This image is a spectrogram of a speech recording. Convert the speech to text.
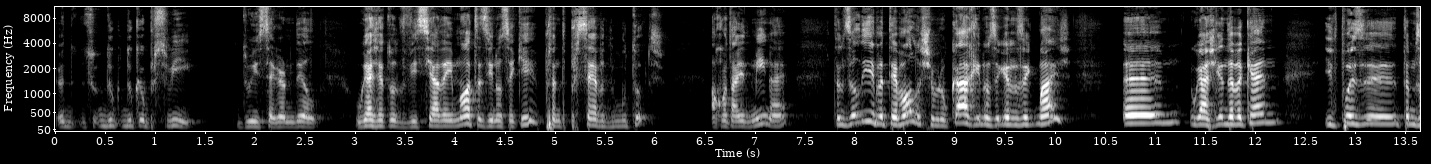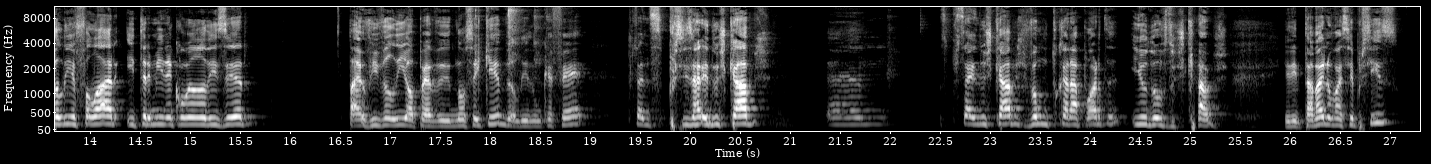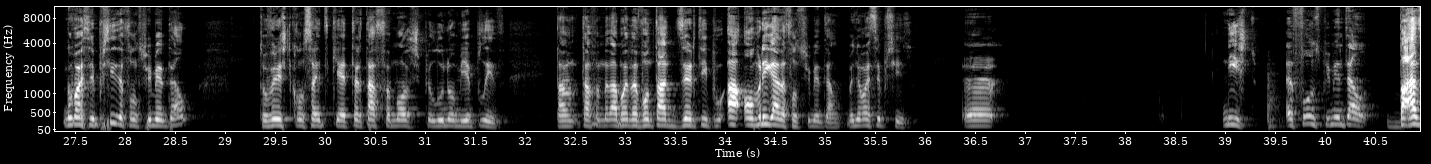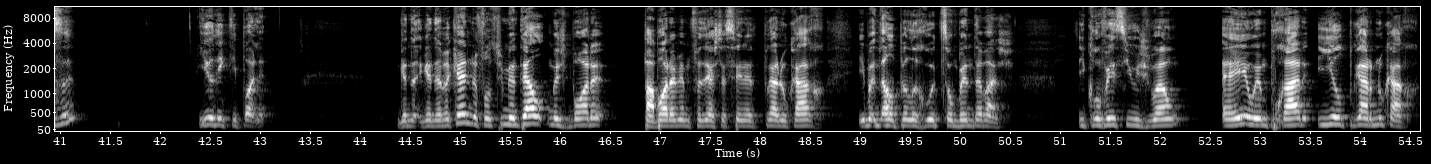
do, do que eu percebi do Instagram dele, o gajo é todo viciado em motas e não sei o quê, portanto percebe de motores, ao contrário de mim, não é? Estamos ali a bater bolas sobre o carro e não sei o que, não sei o que mais. Uh, o gajo anda bacana e depois uh, estamos ali a falar e termina com ele a dizer pá, eu vivo ali ao pé de não sei o quê, ali de um café, portanto se precisarem dos cabos, uh, se precisarem dos cabos, vão-me tocar à porta e eu dou-vos os cabos. Eu digo, está bem, não vai ser preciso, não vai ser preciso, Afonso Pimentel. Estou a ver este conceito que é tratar famosos pelo nome e apelido. Estava-me a dar boa vontade de dizer tipo, ah, obrigado Afonso Pimentel, mas não vai ser preciso. Uh, nisto, Afonso Pimentel baza e eu digo tipo, olha, ganda bacana, Afonso Pimentel, mas bora, pá, bora mesmo fazer esta cena de pegar o carro e mandá-lo pela rua de São Bento abaixo. E convenci o João a eu empurrar e ele pegar no carro.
